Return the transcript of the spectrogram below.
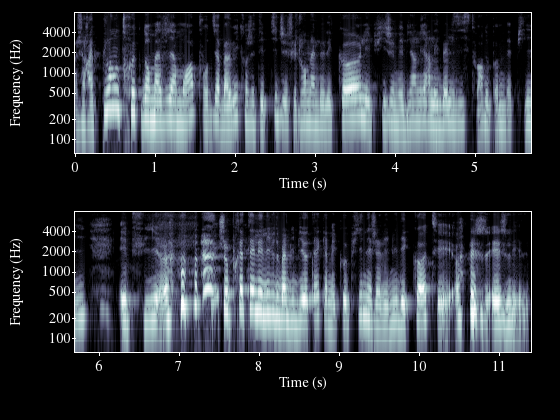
j'aurais plein de trucs dans ma vie à moi pour dire bah oui quand j'étais petite j'ai fait le journal de l'école et puis j'aimais bien lire les belles histoires de pommes d'api et puis euh, je prêtais les livres de ma bibliothèque à mes copines et j'avais mis des cotes et, je les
